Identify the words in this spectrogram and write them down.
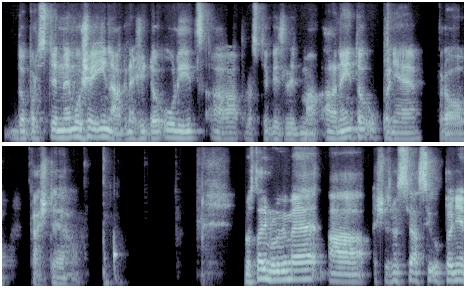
kdo prostě nemůže jinak, než jít do ulic a prostě být s lidma. Ale není to úplně pro každého. No tady mluvíme a ještě jsme si asi úplně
